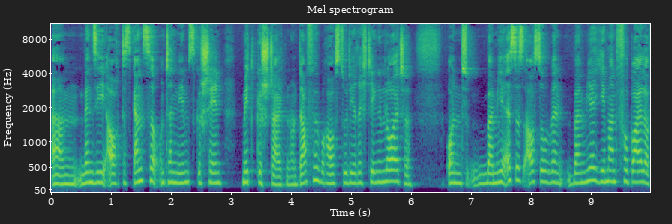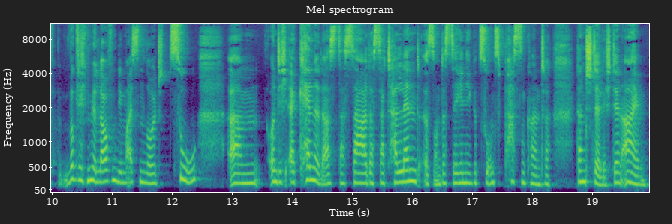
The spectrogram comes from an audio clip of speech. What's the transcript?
ähm, wenn sie auch das ganze Unternehmensgeschehen mitgestalten. Und dafür brauchst du die richtigen Leute. Und bei mir ist es auch so, wenn bei mir jemand vorbeiläuft, wirklich mir laufen die meisten Leute zu, ähm, und ich erkenne das, dass da, dass da Talent ist und dass derjenige zu uns passen könnte, dann stelle ich den ein.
